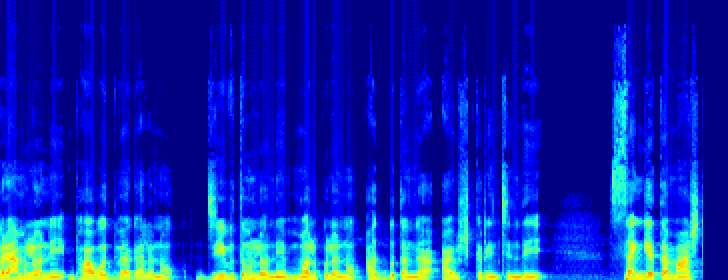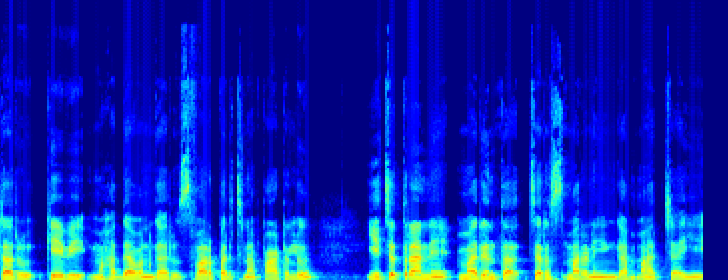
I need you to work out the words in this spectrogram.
ప్రేమలోని భావోద్వేగాలను జీవితంలోని మలుపులను అద్భుతంగా ఆవిష్కరించింది. సంగీత మాస్టారు కేవి మహాదేవన్ గారు స్వరపరిచిన పాటలు ఈ చిత్రాన్ని మరింత చిరస్మరణీయంగా మార్చాయి.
